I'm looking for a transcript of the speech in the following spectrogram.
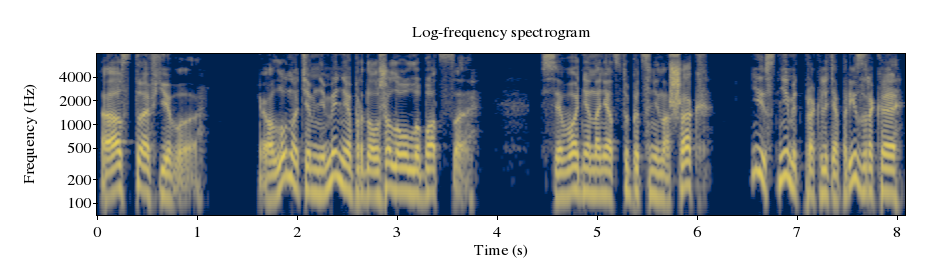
«Оставь его». Луна, тем не менее, продолжала улыбаться. Сегодня она не отступится ни на шаг и снимет проклятие призрака,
